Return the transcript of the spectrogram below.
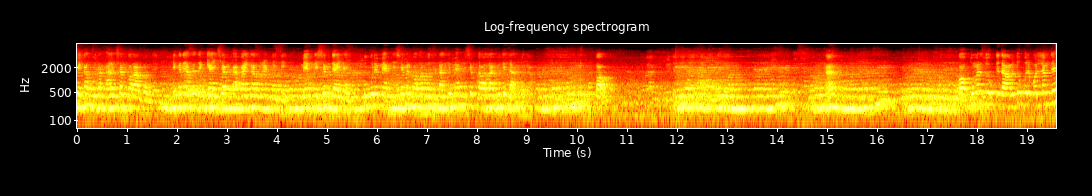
শেখাচ্ছি ওটা কালেকশন করার জন্য এখানে আছে যে ক্যালসিয়াম বাইকার্বনেট দিছি, ম্যাগনেসিয়াম দেয় নাই। উপরে ম্যাগনেশিয়ামের কথা বলছে তাহলে কি ম্যাগনেসিয়াম দেওয়া লাগবে কি লাগবে না? কও। হ্যাঁ? তোমার যুক্তি দাও। আমি তো উপরে বললাম যে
